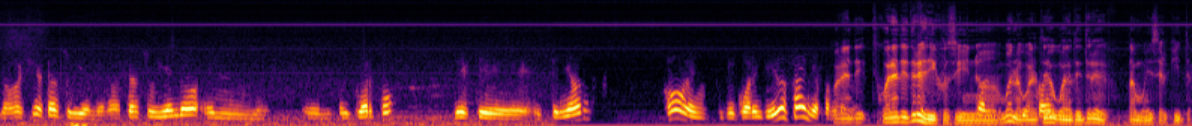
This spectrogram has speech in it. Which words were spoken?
Los vecinos están subiendo, ¿no? Están subiendo el, el, cuerpo de este señor joven, de 42 años. 43 dijo, sí. No, bueno, 42, 43, estamos ahí cerquita.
